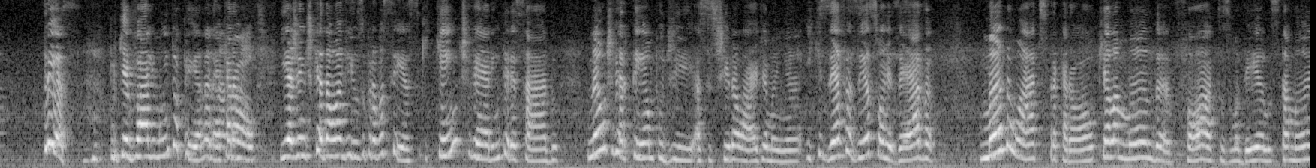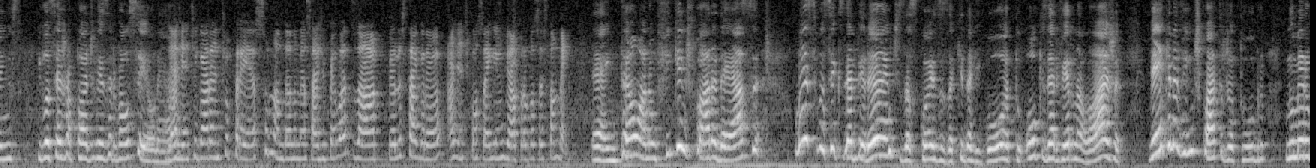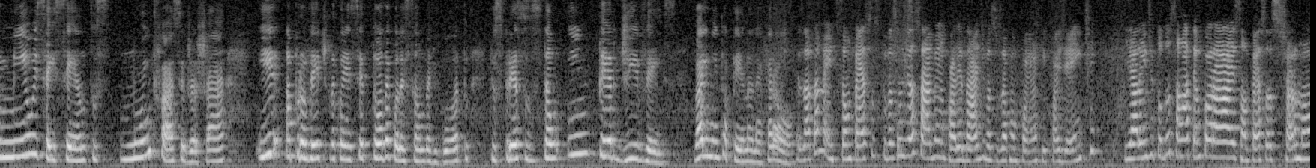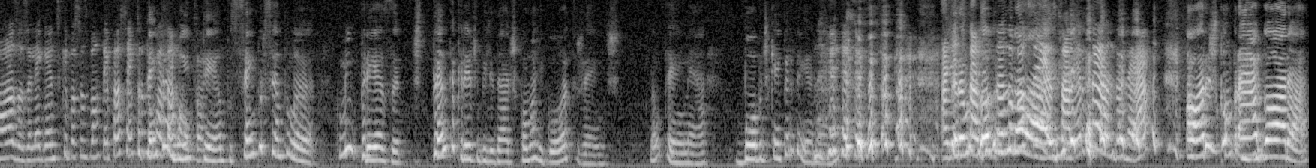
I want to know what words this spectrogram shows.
três. Porque vale muito a pena, né, Carol? E a gente quer dar um aviso para vocês que quem tiver interessado, não tiver tempo de assistir a live amanhã e quiser fazer a sua reserva, Manda um WhatsApp para Carol, que ela manda fotos, modelos, tamanhos, e você já pode reservar o seu, né? E a gente garante o preço, mandando mensagem pelo WhatsApp, pelo Instagram, a gente consegue enviar para vocês também. É, então, ó, não fiquem de fora dessa. Mas se você quiser ver antes as coisas aqui da Rigoto, ou quiser ver na loja, vem aqui na 24 de outubro, número 1600, muito fácil de achar. E aproveite para conhecer toda a coleção da Rigoto que os preços estão imperdíveis. Vale muito a pena, né, Carol? Exatamente. São peças que vocês já sabem a qualidade, vocês acompanham aqui com a gente. E além de tudo, são atemporais, são peças charmosas, elegantes que vocês vão ter para sempre tu no. Tem muito tempo, 100% lã. Uma empresa de tanta credibilidade como a Rigoto, gente, não tem, né? Bobo de quem perder, né? a gente está ajudando vocês, está alertando? A hora de comprar é agora.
